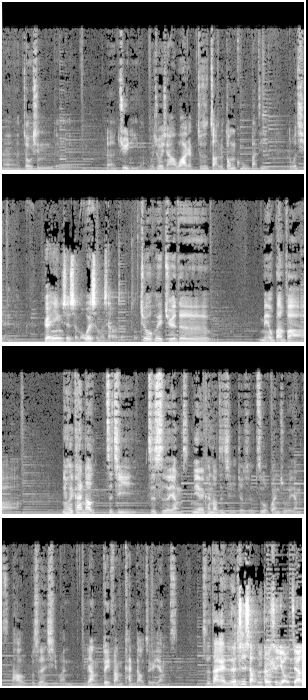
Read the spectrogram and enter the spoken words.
呃周星的呃距离吧，我就会想要挖个，就是找一个洞窟把自己躲起来，这样原因是什么？为什么想要这样做？就会觉得没有办法，你会看到自己自私的样子，你也会看到自己就是自我关注的样子，然后不是很喜欢让对方看到这个样子，这大概是在可至少你都是有这样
